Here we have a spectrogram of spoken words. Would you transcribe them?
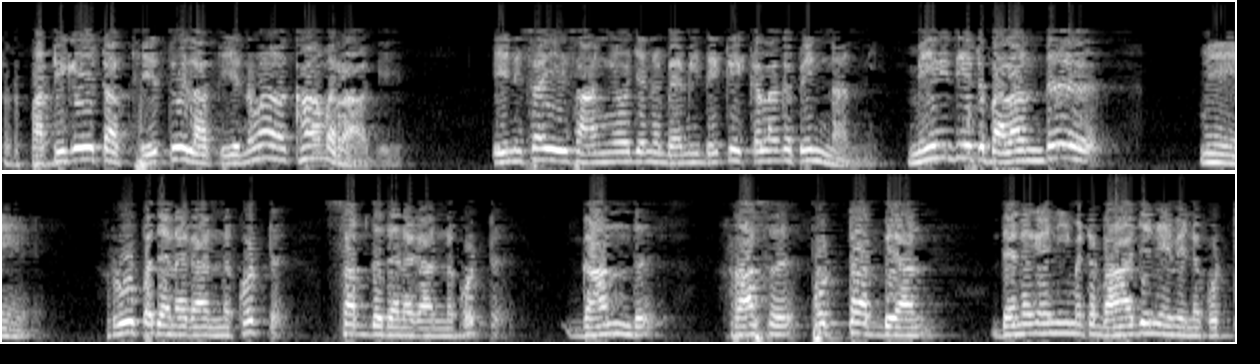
ඒතකොට පටිඝයටත් හේතු වෙලා තියෙනවා කාමරාගය. ඒ නිසා මේ සංයෝජන බැමි දෙක එක ළඟ පෙන්වන්නේ. මේ විදිහට බලන්ද මේ රූප දැනගන්නකොට, ශබ්ද දැනගන්නකොට, ගන්ධ, රස, පොට්ටබ්බයන් දැනගැනීමට භාජනය වෙනකොට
